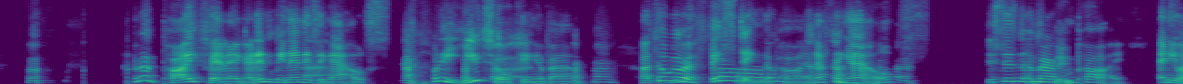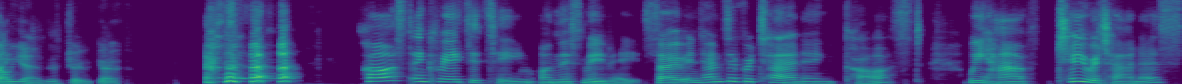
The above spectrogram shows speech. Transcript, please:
I meant pie filling. I didn't mean anything else. What are you talking about? I thought we were fisting the pie, nothing else. This isn't American Pie. Anyway, Oh yeah, that's true. Go. cast and creative team on this movie. So, in terms of returning cast, we have two returners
